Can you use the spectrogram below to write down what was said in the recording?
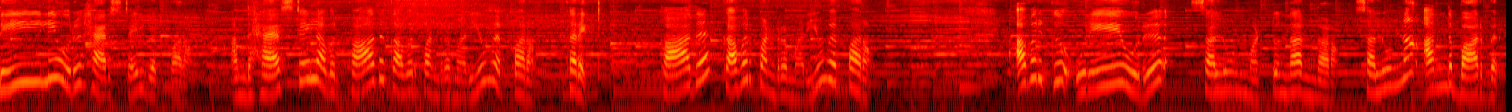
டெய்லி ஒரு ஹேர் ஸ்டைல் வைப்பாராம். அந்த ஹேர் ஸ்டைல் அவர் காதை கவர் பண்ணுற மாதிரியும் வைப்பாராம். கரெக்ட் காதை கவர் பண்ணுற மாதிரியும் வைப்பாராம். அவருக்கு ஒரே ஒரு சலூன் மட்டும்தான் இருந்தாராம். சலூன்னா அந்த பார்பர்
